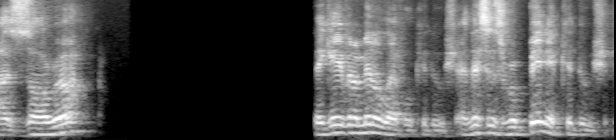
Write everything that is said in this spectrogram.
Azora. They gave it a middle level kedusha, and this is rabbinic kedusha,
